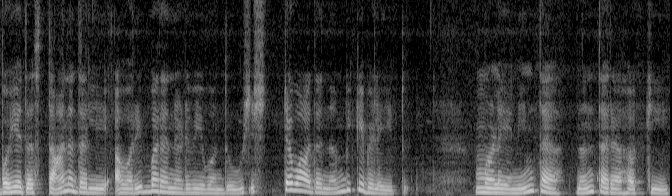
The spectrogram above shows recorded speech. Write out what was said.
ಭಯದ ಸ್ಥಾನದಲ್ಲಿ ಅವರಿಬ್ಬರ ನಡುವೆ ಒಂದು ವಿಶಿಷ್ಟವಾದ ನಂಬಿಕೆ ಬೆಳೆಯಿತು. ಮಳೆ ನಿಂತ ನಂತರ ಹಕ್ಕಿ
